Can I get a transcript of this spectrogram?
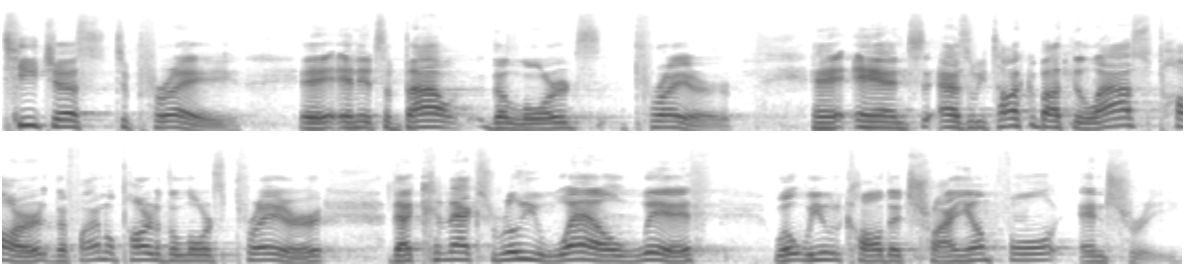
Teach Us to Pray. And it's about the Lord's Prayer. And as we talk about the last part, the final part of the Lord's Prayer, that connects really well with what we would call the triumphal entry.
